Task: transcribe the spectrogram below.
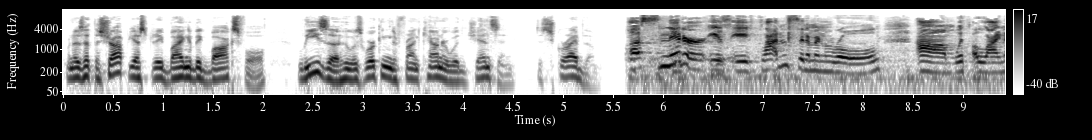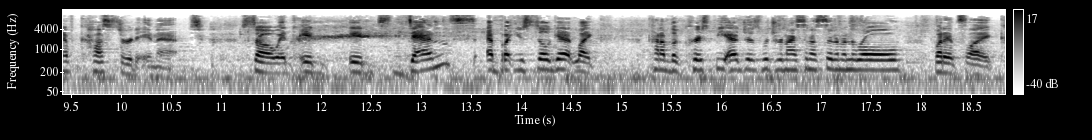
When I was at the shop yesterday buying a big box full, Lisa, who was working the front counter with Jensen, described them. A snitter is a flattened cinnamon roll um, with a line of custard in it. So it, it it's dense, but you still get like kind of the crispy edges, which are nice in a cinnamon roll. But it's like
